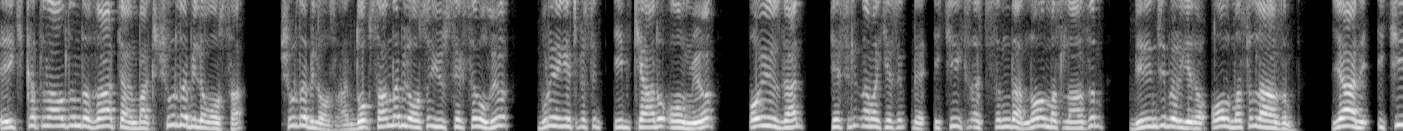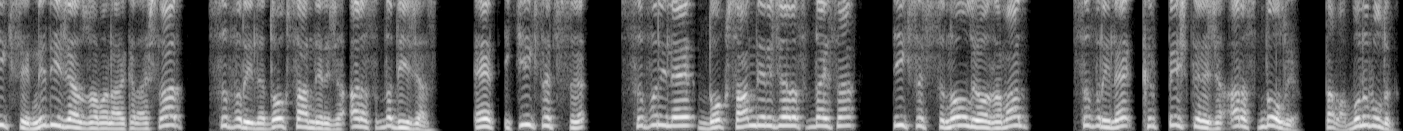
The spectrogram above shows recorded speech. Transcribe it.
e iki katını aldığında zaten bak şurada bile olsa şurada bile olsa hani 90'da bile olsa 180 oluyor. Buraya geçmesinin imkanı olmuyor. O yüzden kesinlikle ama kesinlikle 2x açısında ne olması lazım? Birinci bölgede olması lazım. Yani 2x'e ne diyeceğiz o zaman arkadaşlar? 0 ile 90 derece arasında diyeceğiz. Evet 2x açısı 0 ile 90 derece arasındaysa x açısı ne oluyor o zaman? 0 ile 45 derece arasında oluyor. Tamam bunu bulduk.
